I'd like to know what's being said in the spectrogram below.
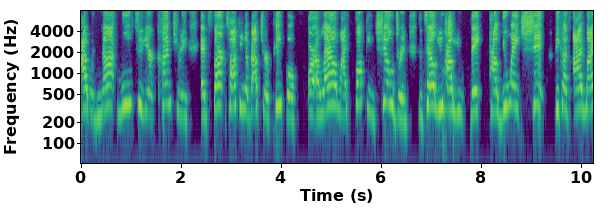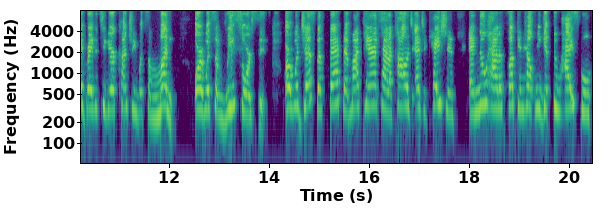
I would not move to your country and start talking about your people or allow my fucking children to tell you how you they how you ain't shit because I migrated to your country with some money or with some resources or with just the fact that my parents had a college education and knew how to fucking help me get through high school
